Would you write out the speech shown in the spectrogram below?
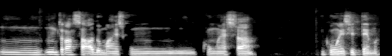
um, um traçado mais com, com, essa, com esse tema.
